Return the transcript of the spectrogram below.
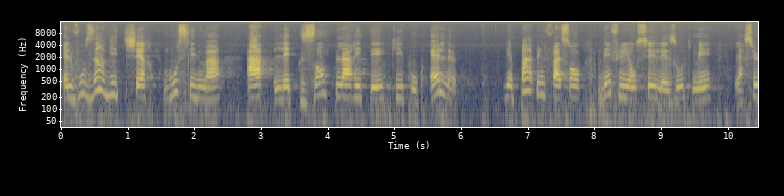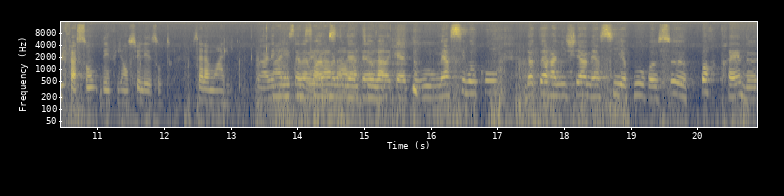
Elle vous invite, chère Moussilma, à l'exemplarité qui, pour elle, n'est pas une façon d'influencer les autres, mais la seule façon d'influencer les autres. Salam alaikum. Merci beaucoup, docteur Amicia. Merci pour ce portrait de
